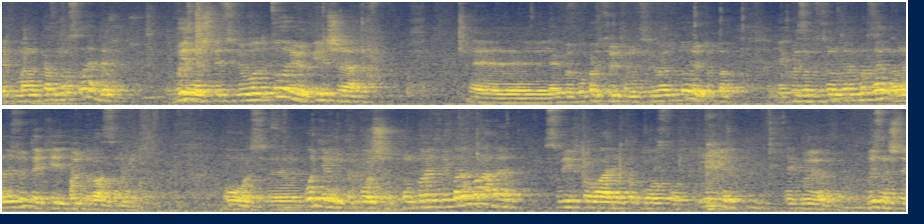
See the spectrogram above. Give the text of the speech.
як в мене вказано на слайді, визначте цільову аудиторію, більше е, якби, попрацюйте на цільову аудиторію, тобто, як ви запустили інтернет-магазин, аналізуйте, які йдуть до вас замовлення. Ось. е, Потім також конкурентні переваги своїх товарів та послуг і якби, визначте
